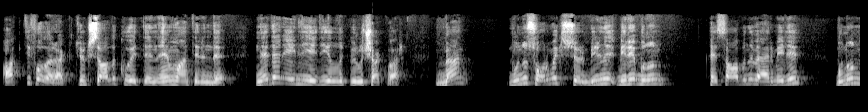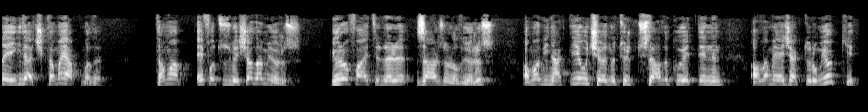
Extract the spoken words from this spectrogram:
aktif olarak Türk Silahlı Kuvvetleri'nin envanterinde neden 57 yıllık bir uçak var? Ben bunu sormak istiyorum. Birini, biri bunun hesabını vermeli. Bununla ilgili açıklama yapmalı. Tamam F-35'i alamıyoruz. Eurofighter'ları zar zor alıyoruz. Ama bir nakliye uçağını Türk Silahlı Kuvvetleri'nin alamayacak durumu yok ki.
